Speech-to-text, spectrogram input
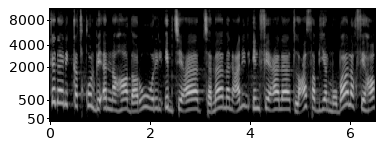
كذلك كتقول بأنها ضروري الابتعاد تماما عن الانفعالات العصبية المبالغ فيها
